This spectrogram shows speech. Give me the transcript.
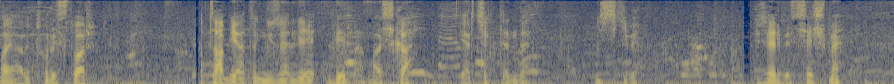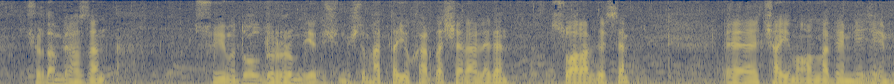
Bayağı bir turist var. Tabiatın güzelliği bir başka gerçekten de. Mis gibi. Güzel bir çeşme. Şuradan birazdan suyumu doldururum diye düşünmüştüm. Hatta yukarıda şelaleden su alabilirsem eee, çayımı onunla demleyeceğim.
